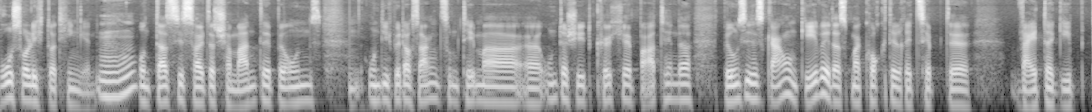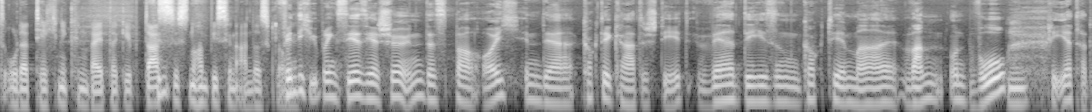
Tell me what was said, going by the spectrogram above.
wo soll ich dorthin gehen? Mhm. Und das ist halt das Charmante bei uns. Und ich würde auch sagen, zum Thema äh, Unterschied Köche, Bartender, bei uns ist es gang und gäbe, dass man Cocktailrezepte weitergibt oder Techniken weitergibt. Das find, ist noch ein bisschen anders, glaube ich. Finde ich übrigens sehr, sehr schön, dass bei euch in der Cocktailkarte steht, wer diesen Cocktail mal wann und wo hm. kreiert hat.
